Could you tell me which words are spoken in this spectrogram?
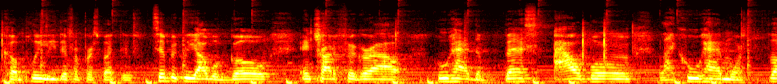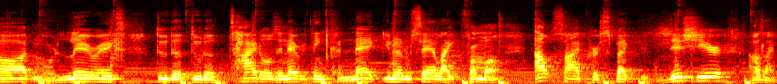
Completely different perspective. Typically I would go and try to figure out who had the best album, like who had more thought, more lyrics, through the through the titles and everything connect, you know what I'm saying? Like from a outside perspective. This year, I was like,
